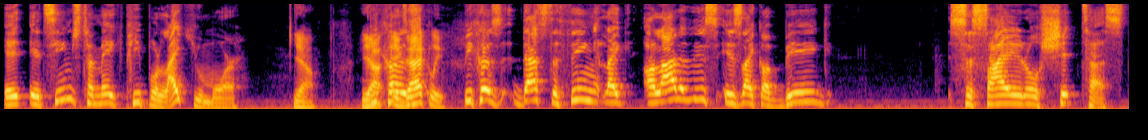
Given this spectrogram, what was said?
it, it seems to make people like you more. Yeah. Yeah. Because- exactly. Because that's the thing. Like, a lot of this is like a big societal shit test.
